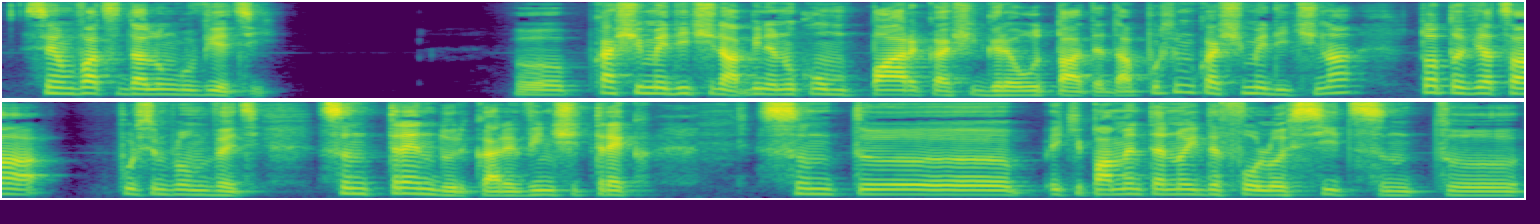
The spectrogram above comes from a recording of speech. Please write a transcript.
se învață de-a lungul vieții. Uh, ca și medicina, bine, nu compar ca și greutate, dar pur și simplu ca și medicina, toată viața pur și simplu înveți. Sunt trenduri care vin și trec, sunt uh, echipamente noi de folosit, sunt uh,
